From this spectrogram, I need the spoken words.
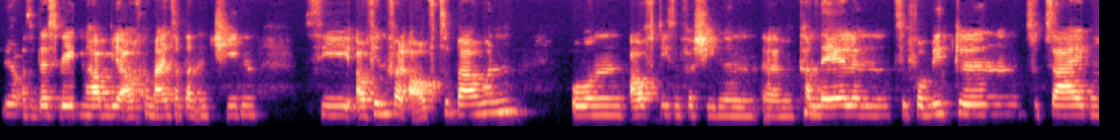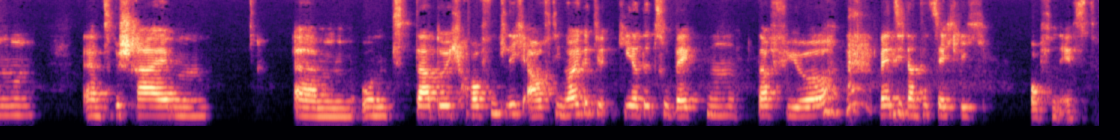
Ja. Also deswegen haben wir auch gemeinsam dann entschieden, sie auf jeden Fall aufzubauen. und auf diesen verschiedenen ähm, Kanälen zu vermitteln, zu zeigen, ähm, zu beschreiben ähm, und dadurch hoffentlich auch die Neugierde zu wecken dafür, wenn sie dann tatsächlich offen ist.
